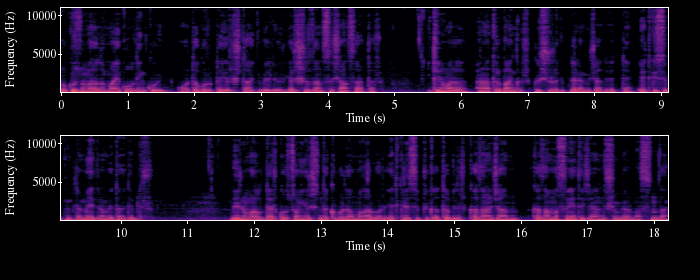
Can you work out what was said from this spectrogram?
9 numaralı My Golden Queen orta grupta yarış takip ediyor. Yarış hızlanırsa şansı artar. 2 numaralı Another Banker güçlü rakiplerle mücadele etti. Etki sprintle meydana veda edebilir. 1 numaralı Derko son yarışında kıpırdanmalar var. Etkili sprint atabilir. Kazanacağın, kazanmasına yeteceğini düşünmüyorum aslında.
